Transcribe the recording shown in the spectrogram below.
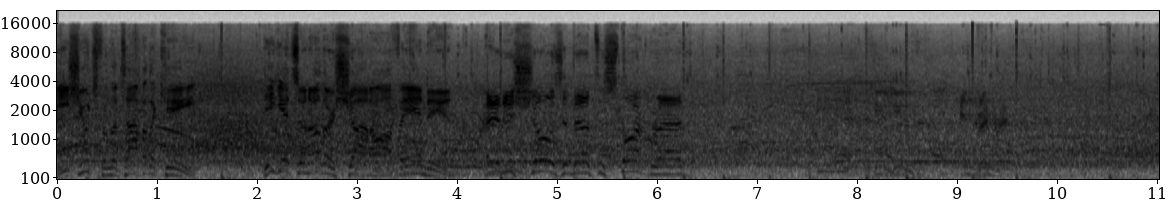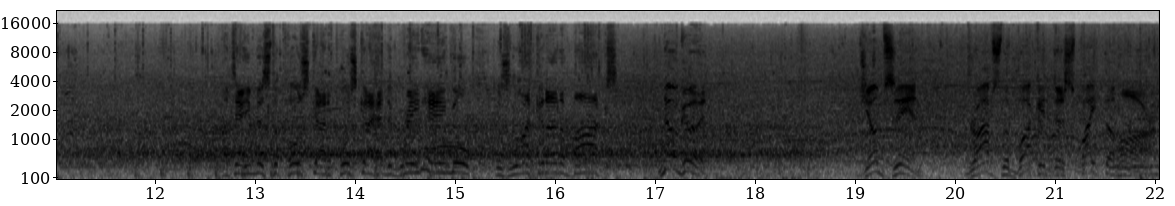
He shoots from the top of the key. He gets another shot off and in. Hey, this show's about to start, Brad. I'll tell you, he missed the post guy. The post guy had the great angle, was locking on the box. No good. Jumps in. Drops the bucket despite the harm.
